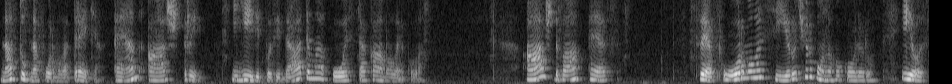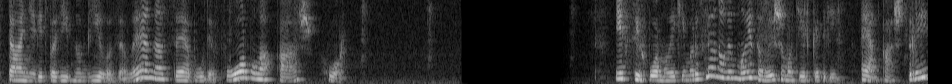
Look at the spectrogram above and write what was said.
Наступна формула третя NH3. Їй відповідатиме ось така молекула. H2S. Це формула сіро-червоного кольору. І остання, відповідно, біло-зелена це буде формула H-хлор. Із цих формул, які ми розглянули, ми залишимо тільки дві: NH3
